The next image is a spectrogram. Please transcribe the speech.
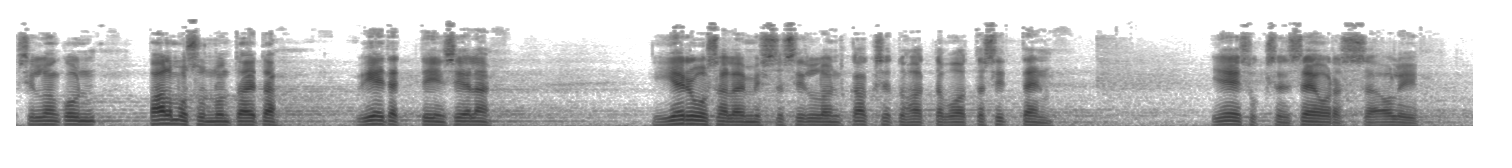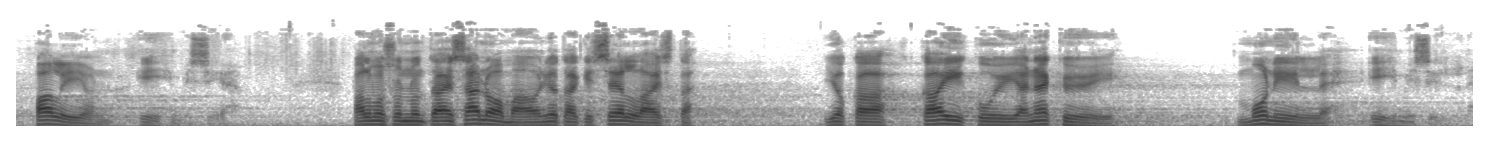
Silloin kun palmusunnuntaita vietettiin siellä Jerusalemissa silloin 2000 vuotta sitten, Jeesuksen seurassa oli paljon ihmisiä. Palmusunnuntain sanoma on jotakin sellaista, joka kaikui ja näkyi monille ihmisille.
